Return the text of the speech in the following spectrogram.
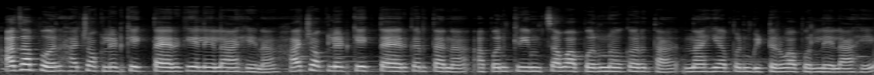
आज आपण हा चॉकलेट केक तयार केलेला आहे ना हा चॉकलेट केक तयार करताना आपण क्रीमचा वापर न करता नाही आपण बिटर वापरलेला आहे.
